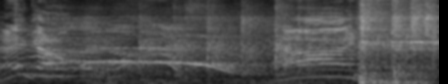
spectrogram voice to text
There you go.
